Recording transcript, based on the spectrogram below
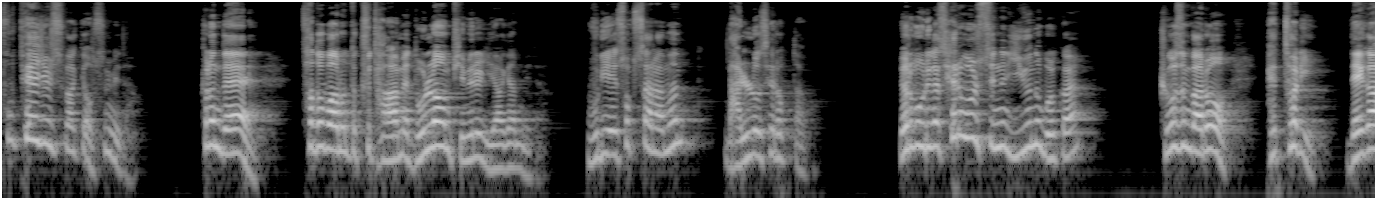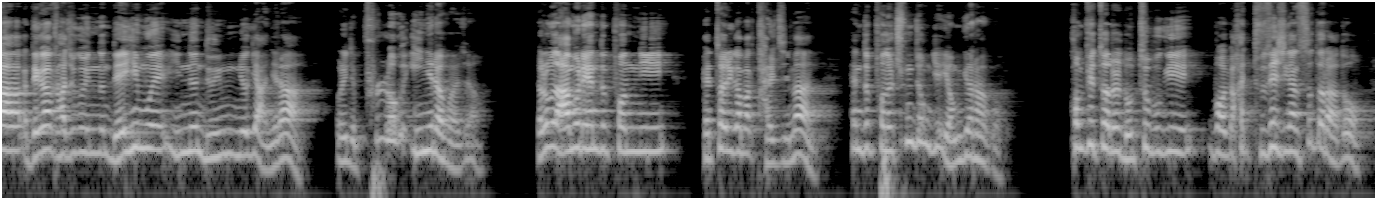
후패해질 수밖에 없습니다. 그런데 사도 바울은 또 그 다음에 놀라운 비밀을 이야기합니다. 우리의 속사람은 날로 새롭다고. 여러분 우리가 새로울 수 있는 이유는 뭘까요? 그것은 바로 배터리, 내가 내가 가지고 있는 내 힘에 있는 능력이 아니라 우리 이제 플러그인이라고 하죠. 여러분 아무리 핸드폰이 배터리가 막 달지만 핸드폰을 충전기에 연결하고 컴퓨터를 노트북이 뭐한 두세 시간 쓰더라도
